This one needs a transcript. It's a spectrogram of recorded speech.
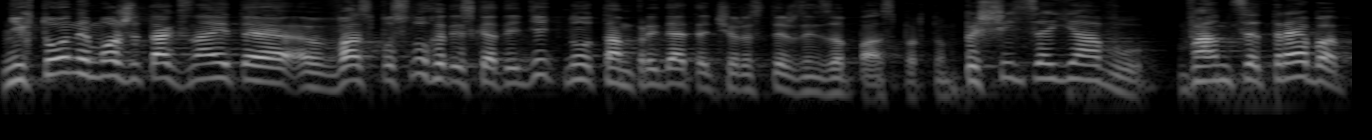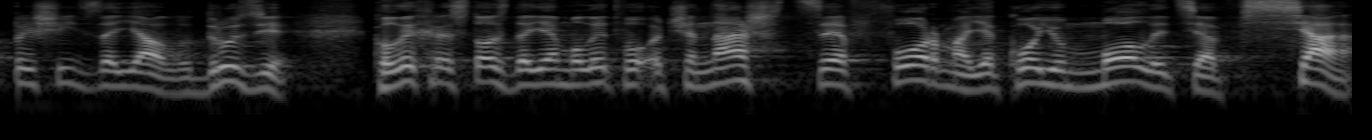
Ніхто не може так, знаєте, вас послухати і сказати, йдіть, ну там прийдете через тиждень за паспортом. Пишіть заяву. Вам це треба? Пишіть заяву. Друзі, коли Христос дає молитву Отче наш, це форма, якою молиться вся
